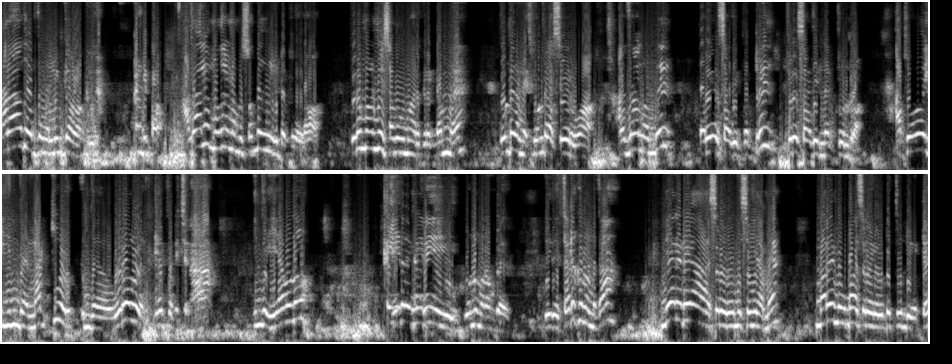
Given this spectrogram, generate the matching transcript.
யாராவது ஒருத்தவங்க லிங்க் ஆவாங்கல்ல கண்டிப்பா. அதால முதல்ல நம்ம சொந்தங்கள் கிட்ட போவோம். பெரும்பான்மை சமூகமா இருக்கிற நம்ம ஒன்றா ஒன்றா சேருவோம். அதுதான் வந்து பறையர் சாதி பற்று பிற சாதி நட்புன்றோம். அப்போ இந்த நட்பு இந்த உறவு ஏற்பட்டுச்சுன்னா இங்க எவனும் கையில மீறி ஒண்ணும் பண்ண முடியாது. இதை தடுக்கணும்னு தான் நேரடியா சிலர் வந்து செய்யாம மறைமுகமா சிலரை விட்டு தூண்டி விட்டு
